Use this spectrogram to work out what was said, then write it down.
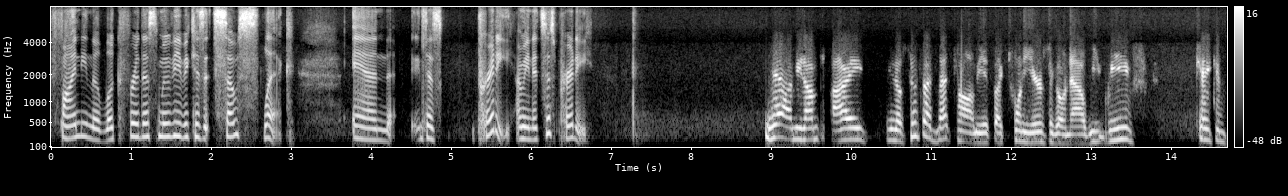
finding the look for this movie because it's so slick and just pretty? I mean, it's just pretty. Yeah, I mean, I'm I you know since I've met Tommy, it's like 20 years ago now. We we've taken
